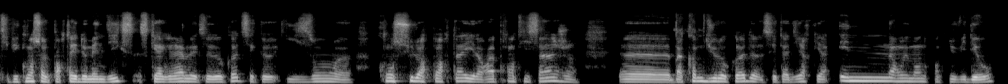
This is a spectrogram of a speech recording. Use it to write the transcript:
typiquement sur le portail de Mendix. Ce qui est agréable avec le low code, c'est qu'ils ont conçu leur portail et leur apprentissage bah, comme du low code, c'est-à-dire qu'il y a énormément de contenu vidéo.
